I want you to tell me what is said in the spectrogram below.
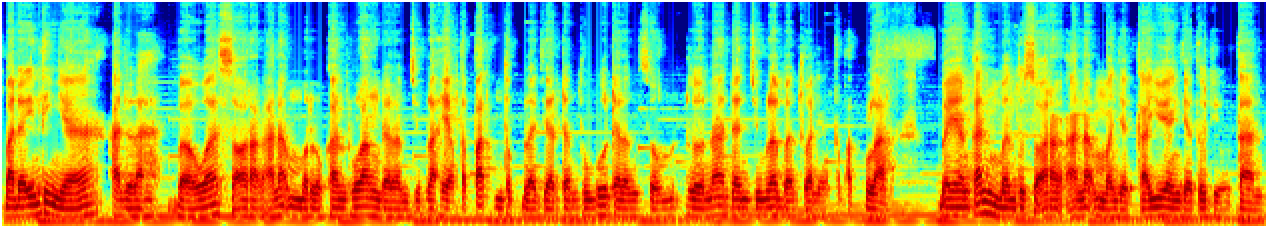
Pada intinya adalah bahwa seorang anak memerlukan ruang dalam jumlah yang tepat untuk belajar dan tumbuh dalam zona dan jumlah bantuan yang tepat pula. Bayangkan membantu seorang anak memanjat kayu yang jatuh di hutan.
